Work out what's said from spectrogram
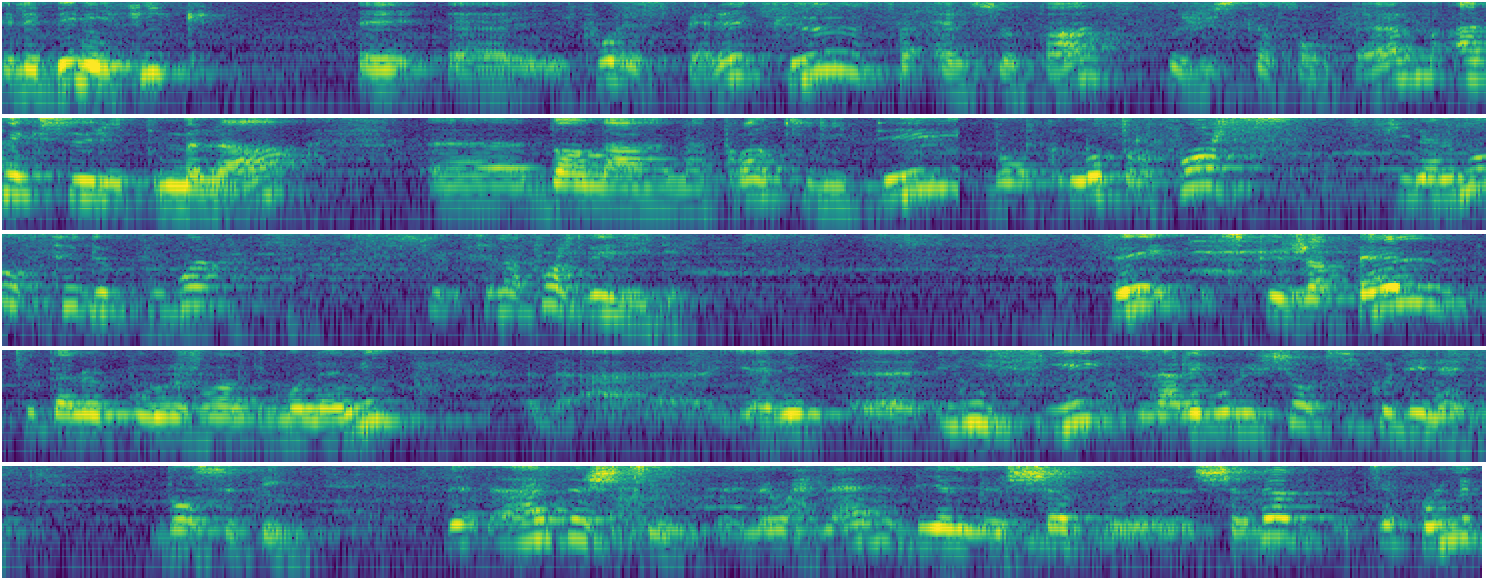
elle est bénéfique et euh, il faut espérer qu'elle se fasse jusqu'à son terme avec ce rythme-là, dans la, tranquillité. Donc notre force, finalement, c'est de pouvoir, c'est la force des idées C'est ce que j'appelle, tout à l'heure pour rejoindre mon ami, initier la révolution psychodynamique dans ce pays. هذا الشيء واحد العدد ديال الشاب الشباب تيقول لك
